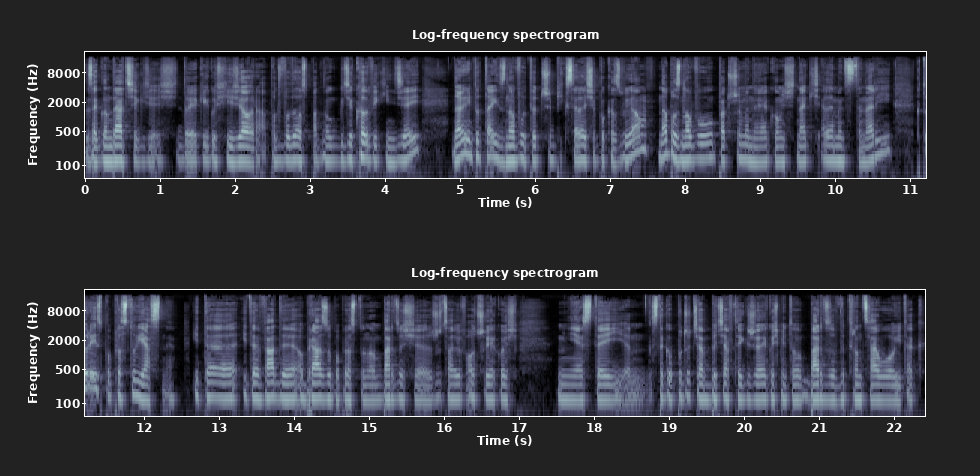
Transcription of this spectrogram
zaglądacie gdzieś do jakiegoś jeziora, pod wodospad, no gdziekolwiek indziej no i tutaj znowu te trzy piksele się pokazują, no bo znowu patrzymy na, jakąś, na jakiś element scenerii, który jest po prostu jasny. I te, I te wady obrazu po prostu no, bardzo się rzucały w oczy, jakoś mnie z, tej, z tego poczucia bycia w tej grze, jakoś mnie to bardzo wytrącało i tak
